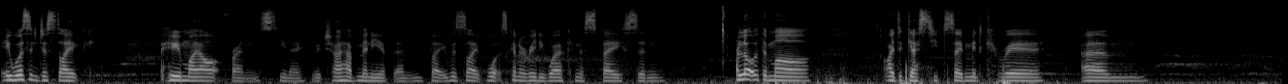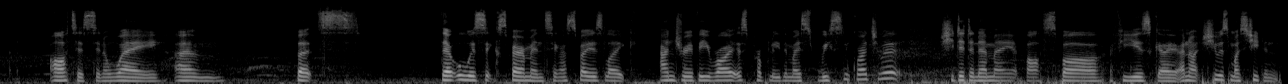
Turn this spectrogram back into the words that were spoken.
It wasn't just like who my art friends, you know, which I have many of them, but it was like what's going to really work in the space, and a lot of them are, I'd guess you'd say mid-career um, artists in a way, um, but they're always experimenting. I suppose like Andrea V. Wright is probably the most recent graduate. She did an MA at Bath Spa a few years ago, and I, she was my student.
